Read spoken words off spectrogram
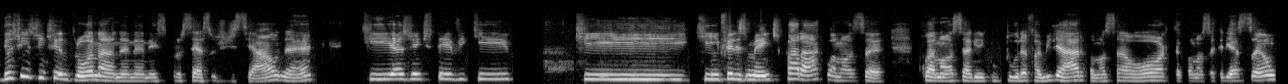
desde que a gente entrou na, na, nesse processo judicial, né? Que a gente teve que que, que infelizmente parar com a nossa com a nossa agricultura familiar, com a nossa horta, com a nossa criação.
